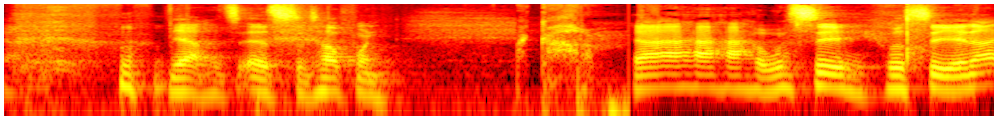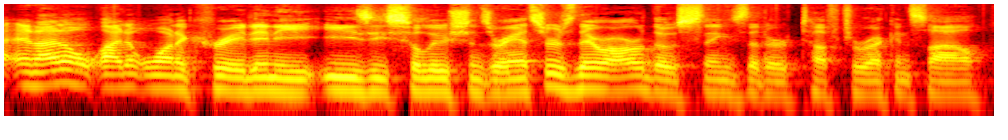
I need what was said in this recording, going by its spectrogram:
Yeah, it's, it's a tough one. I got him. Ah, we'll see. We'll see. And I, and I don't I don't want to create any easy solutions or answers. There are those things that are tough to reconcile.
